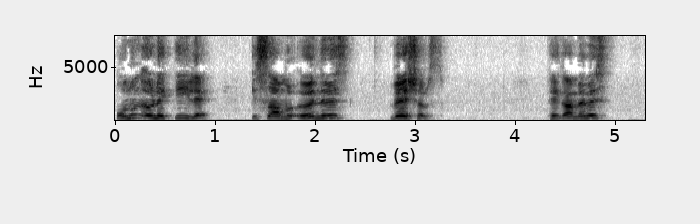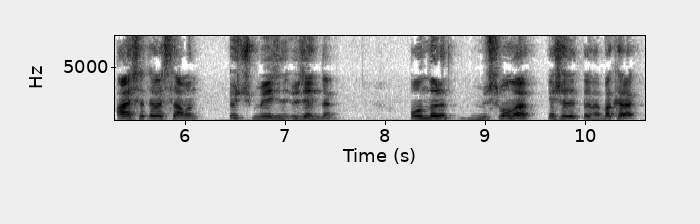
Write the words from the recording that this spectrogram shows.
Onun örnekliğiyle İslam'ı öğreniriz ve yaşarız. Peygamberimiz Aleyhisselatü Vesselam'ın üç müezzinin üzerinden onların Müslüman olarak yaşadıklarına bakarak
